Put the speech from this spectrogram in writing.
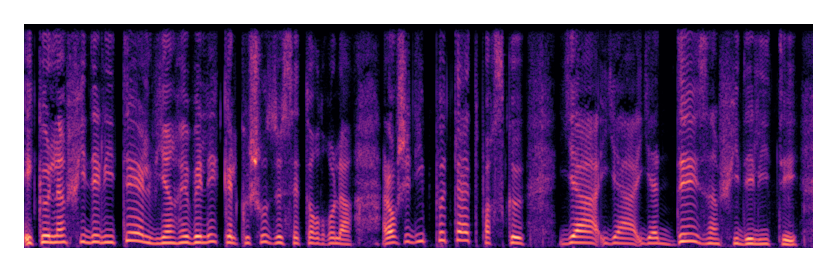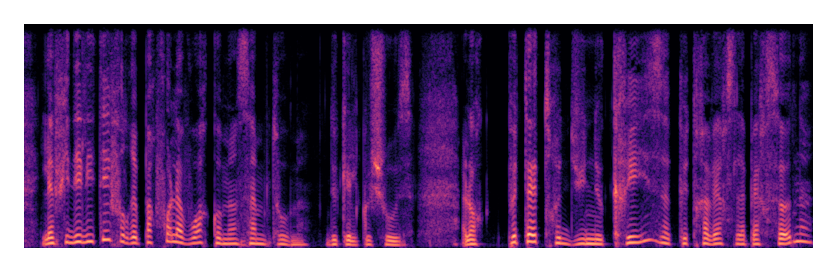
et que l'infidélité, elle vient révéler quelque chose de cet ordre-là. Alors j'ai dit peut-être parce que il y a, y, a, y a des infidélités. L'infidélité, il faudrait parfois la voir comme un symptôme de quelque chose. Alors peut-être d'une crise que traverse la personne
